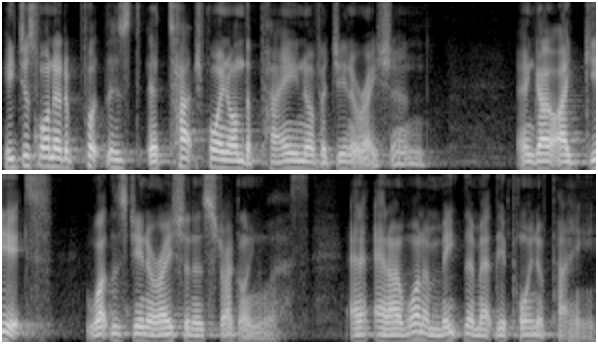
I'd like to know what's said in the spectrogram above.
he just wanted to put his, a touch point on the pain of a generation and go, I get what this generation is struggling with. And, and I want to meet them at their point of pain.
